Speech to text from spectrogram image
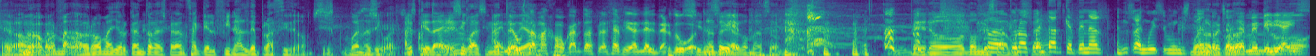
Pero vamos, No, habrá, por ma- favor. habrá mayor canto a la esperanza que el final de Plácido. Si es- bueno, es igual. Al Es, que da- contrario. es igual, si a mí te me gusta a, más como canto la esperanza al final del verdugo. si no te voy a convencer. Pero, ¿dónde Bueno, tú no estamos? cuentas que cenas sándwich mixto. Bueno, ¿no? recordadme que, luego,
